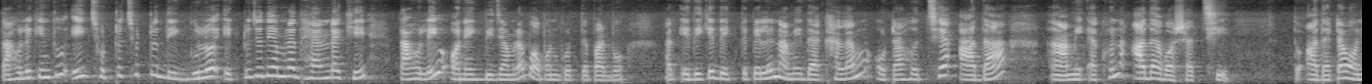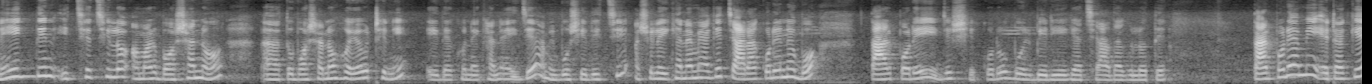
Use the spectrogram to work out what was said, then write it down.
তাহলে কিন্তু এই ছোট্ট ছোট্ট দিকগুলো একটু যদি আমরা ধ্যান রাখি, তাহলেই অনেক বীজ আমরা বপন করতে পারব। আর এদিকে দেখতে পেলেন আমি দেখালাম, ওটা হচ্ছে আদা, আমি এখন আদা বসাচ্ছি। তো আদাটা অনেক দিন ইচ্ছে ছিল আমার বসানো তো বসানো হয়ে ওঠেনি। এই দেখুন এখানে এই যে আমি বসিয়ে দিচ্ছি। আসলে এখানে আমি আগে চারা করে নেব, তারপরে এই যে শেকড়ও বেরিয়ে গেছে আদাগুলোতে। তারপরে আমি এটাকে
